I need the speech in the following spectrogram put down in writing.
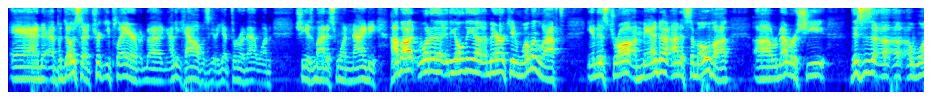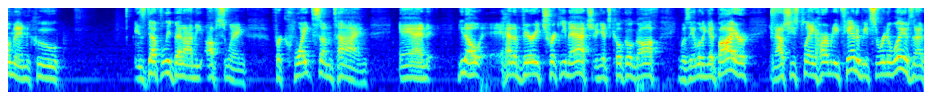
And uh, Badosa, a tricky player, but uh, I think Halep is going to get through in that one. She is minus 190. How about one of the, only uh, American woman left in this draw, Amanda Anisimova? Uh, remember, she this is a, a, a woman who has definitely been on the upswing for quite some time and you know had a very tricky match against coco gauff was able to get by her and now she's playing harmony tan to beat serena williams and i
